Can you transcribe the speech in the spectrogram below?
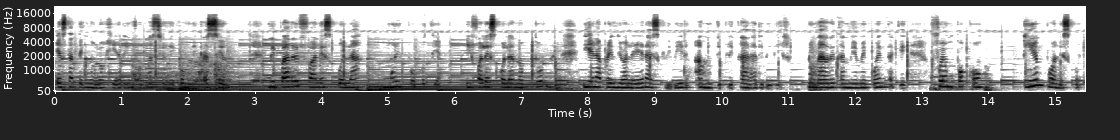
esta tecnología de información y comunicación. Mi padre fue a la escuela muy poco tiempo y fue a la escuela nocturna y él aprendió a leer, a escribir, a multiplicar, a dividir. Mi madre también me cuenta que fue un poco tiempo a la escuela,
